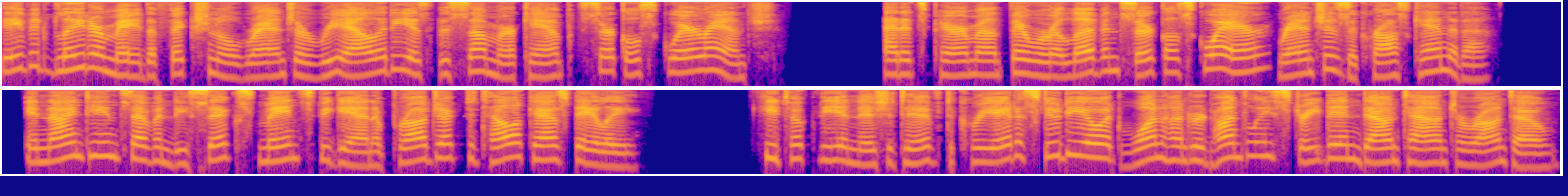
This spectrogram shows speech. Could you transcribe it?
David later made the fictional ranch a reality as the summer camp Circle Square Ranch. At its paramount there were 11 Circle Square ranches across Canada. In 1976 Mainse began a project to telecast daily. He took the initiative to create a studio at 100 Huntley Street in downtown Toronto.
